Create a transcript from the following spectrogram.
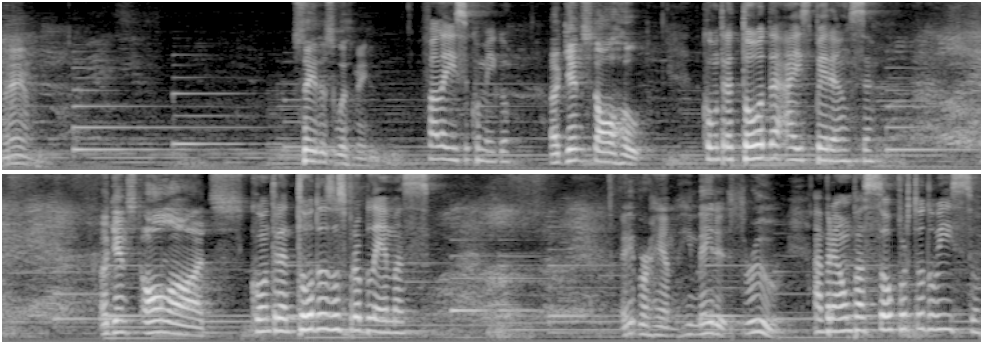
Man. Say this with me. Fala isso comigo. Against all hope, Contra toda a esperança, against all odds, contra todos os problemas, Abraham, he made it through. Abraão passou por tudo isso.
